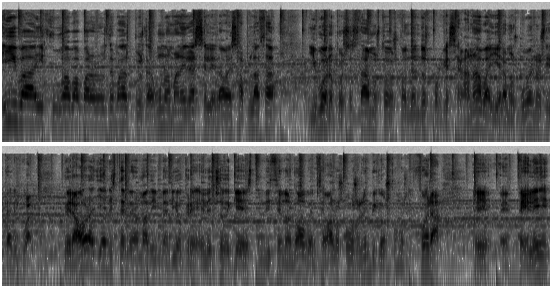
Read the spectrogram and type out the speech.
iba y jugaba para los demás, pues de alguna manera se le daba esa plaza y bueno, pues estábamos todos contentos porque se ganaba y éramos buenos y tal y cual. Pero ahora ya en este Real Madrid mediocre, el hecho de que estén diciendo no, Benzema a los Juegos Olímpicos como si fuera eh, eh, Pelé,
